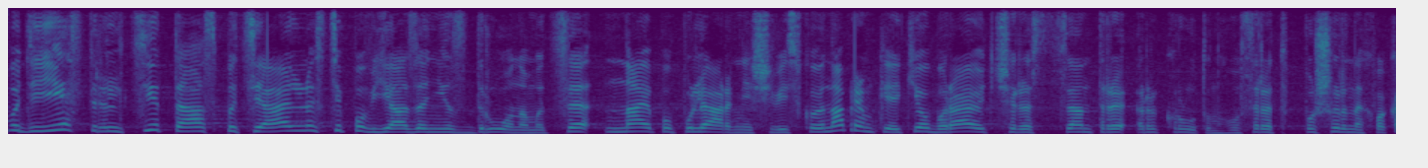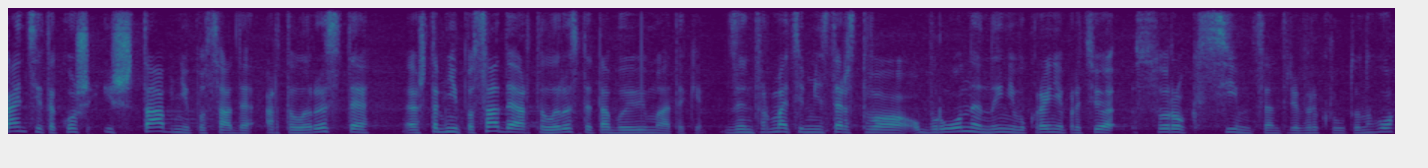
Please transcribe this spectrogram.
Водії, стрільці та спеціальності пов'язані з дронами. Це найпопулярніші військові напрямки, які обирають через центри рекрутингу. Серед поширених вакансій також і штабні посади артилеристи, е, штабні посади, артилеристи та бойові медики. За інформацією Міністерства оборони, нині в Україні працює 47 центрів рекрутингу.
